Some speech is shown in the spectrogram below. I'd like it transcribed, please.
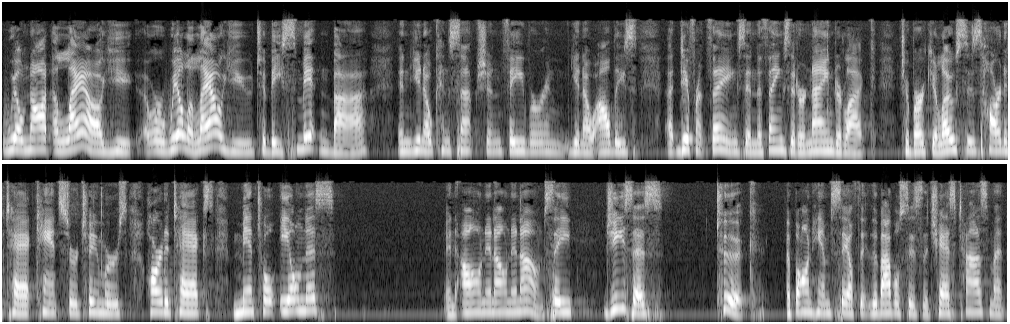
will not allow you or will allow you to be smitten by and you know consumption fever and you know all these uh, different things and the things that are named are like tuberculosis heart attack cancer tumors heart attacks mental illness and on and on and on see jesus took upon himself. The Bible says the chastisement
